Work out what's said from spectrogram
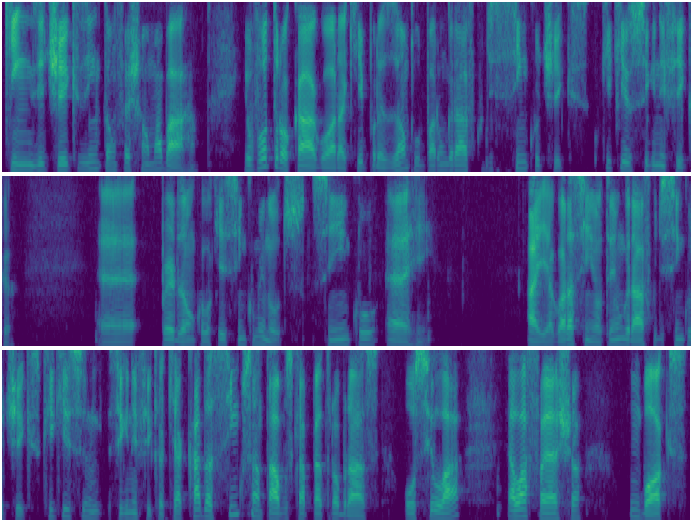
15 ticks e então fechar uma barra. Eu vou trocar agora aqui, por exemplo, para um gráfico de 5 ticks. O que, que isso significa? É, Perdão, coloquei 5 minutos. 5R. Aí, agora sim, eu tenho um gráfico de 5 ticks. O que, que isso significa? Que a cada 5 centavos que a Petrobras oscilar, ela fecha um box,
